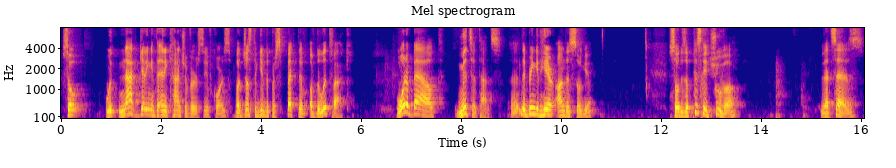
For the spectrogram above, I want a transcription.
So, with not getting into any controversy, of course, but just to give the perspective of the Litvak, what about mitzvah they bring it here on the sugya. So there's a Pischei Tshuva that says,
